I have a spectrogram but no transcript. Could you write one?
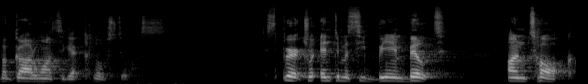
but God wants to get close to us. Spiritual intimacy being built on talk.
